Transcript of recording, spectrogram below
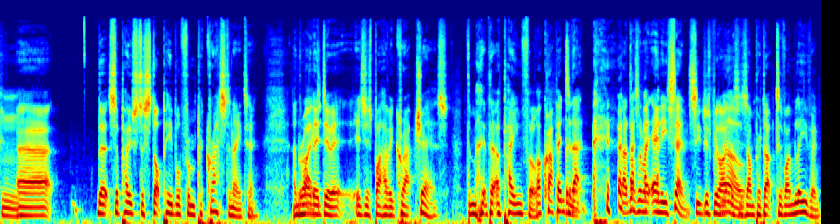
Hmm. Uh, that's supposed to stop people from procrastinating, and the way they do it is just by having crap chairs that, are painful. Oh, crap But internet. That, that doesn't make any sense. You'd just be like, No. "This is unproductive. I'm leaving."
